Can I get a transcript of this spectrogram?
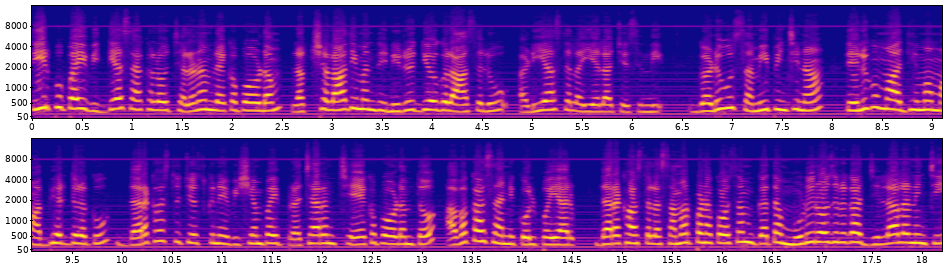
తీర్పుపై విద్యాశాఖలో చలనం లేకపోవడం లక్షలాది మంది నిరుద్యోగుల ఆశలు అడియాసలయ్యేలా చేసింది. గడువు సమీపించినా తెలుగు మాధ్యమం అభ్యర్థులకు దరఖాస్తు చేసుకునే విషయంపై ప్రచారం చేయకపోవడంతో అవకాశాన్ని కోల్పోయారు. దరఖాస్తుల సమర్పణ కోసం గత మూడు రోజులుగా జిల్లాల నుంచి నుంచి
